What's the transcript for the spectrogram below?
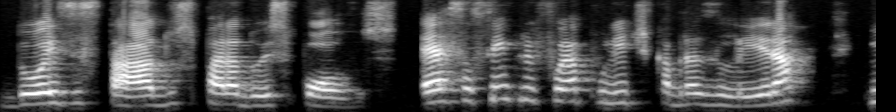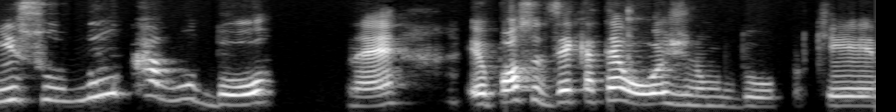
dois estados para dois povos. Essa sempre foi a política brasileira, e isso nunca mudou, né? Eu posso dizer que até hoje não mudou, porque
